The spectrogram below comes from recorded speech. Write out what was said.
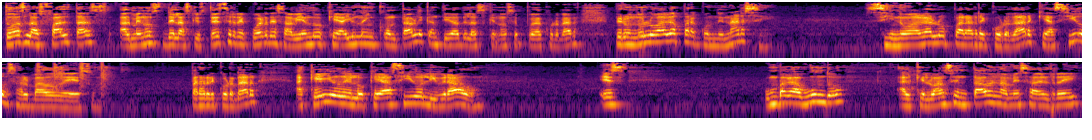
todas las faltas, al menos de las que usted se recuerde, sabiendo que hay una incontable cantidad de las que no se puede acordar, pero no lo haga para condenarse, sino hágalo para recordar que ha sido salvado de eso, para recordar aquello de lo que ha sido librado. Es un vagabundo al que lo han sentado en la mesa del rey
